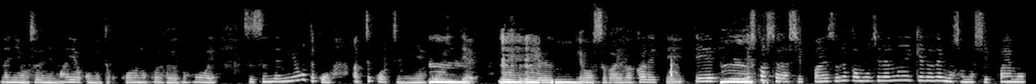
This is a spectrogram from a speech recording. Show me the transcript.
う、何をするにも愛を込めて心の声が呼ぶ方へ進んでみようって、こう、あっちこっちにね、こううん言ってうん。くれる様子が描かれていて、うん。もしかしたら失敗するかもしれないけど、でもその失敗も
